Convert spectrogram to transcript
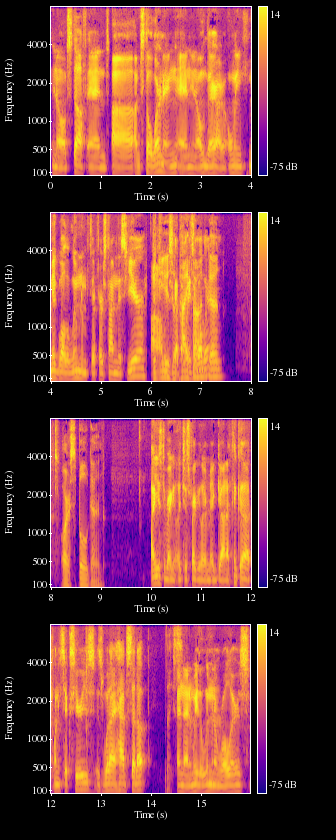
you know, of stuff and uh, I'm still learning. And, you know, there I only MIG weld aluminum for the first time this year. Did uh, you uh, use a Python gun or a spool gun? I used a regular, just regular MIG gun. I think a 26 series is what I have set up. Nice. And then we have aluminum rollers.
